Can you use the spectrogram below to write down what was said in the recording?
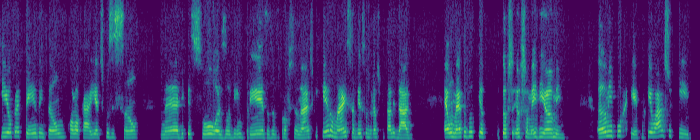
que eu pretendo, então, colocar aí à disposição né, de pessoas ou de empresas ou de profissionais que queiram mais saber sobre hospitalidade. É um método que eu, eu chamei de AME. AME por quê? Porque eu acho que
